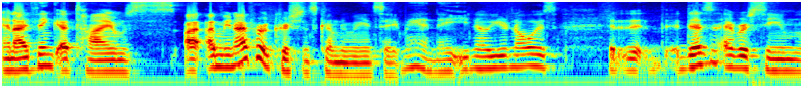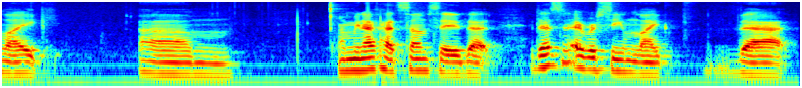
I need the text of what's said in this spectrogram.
and I think at times, I, I mean, I've heard Christians come to me and say, "Man, Nate, you know, you're not always." It, it, it doesn't ever seem like. Um, I mean, I've had some say that it doesn't ever seem like that.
